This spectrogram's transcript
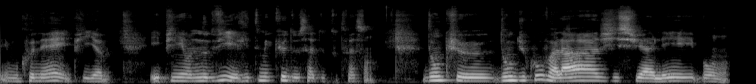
il me connaît, et puis, et puis notre vie est rythmée que de ça de toute façon. Donc, donc du coup, voilà, j'y suis allée. Bon,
